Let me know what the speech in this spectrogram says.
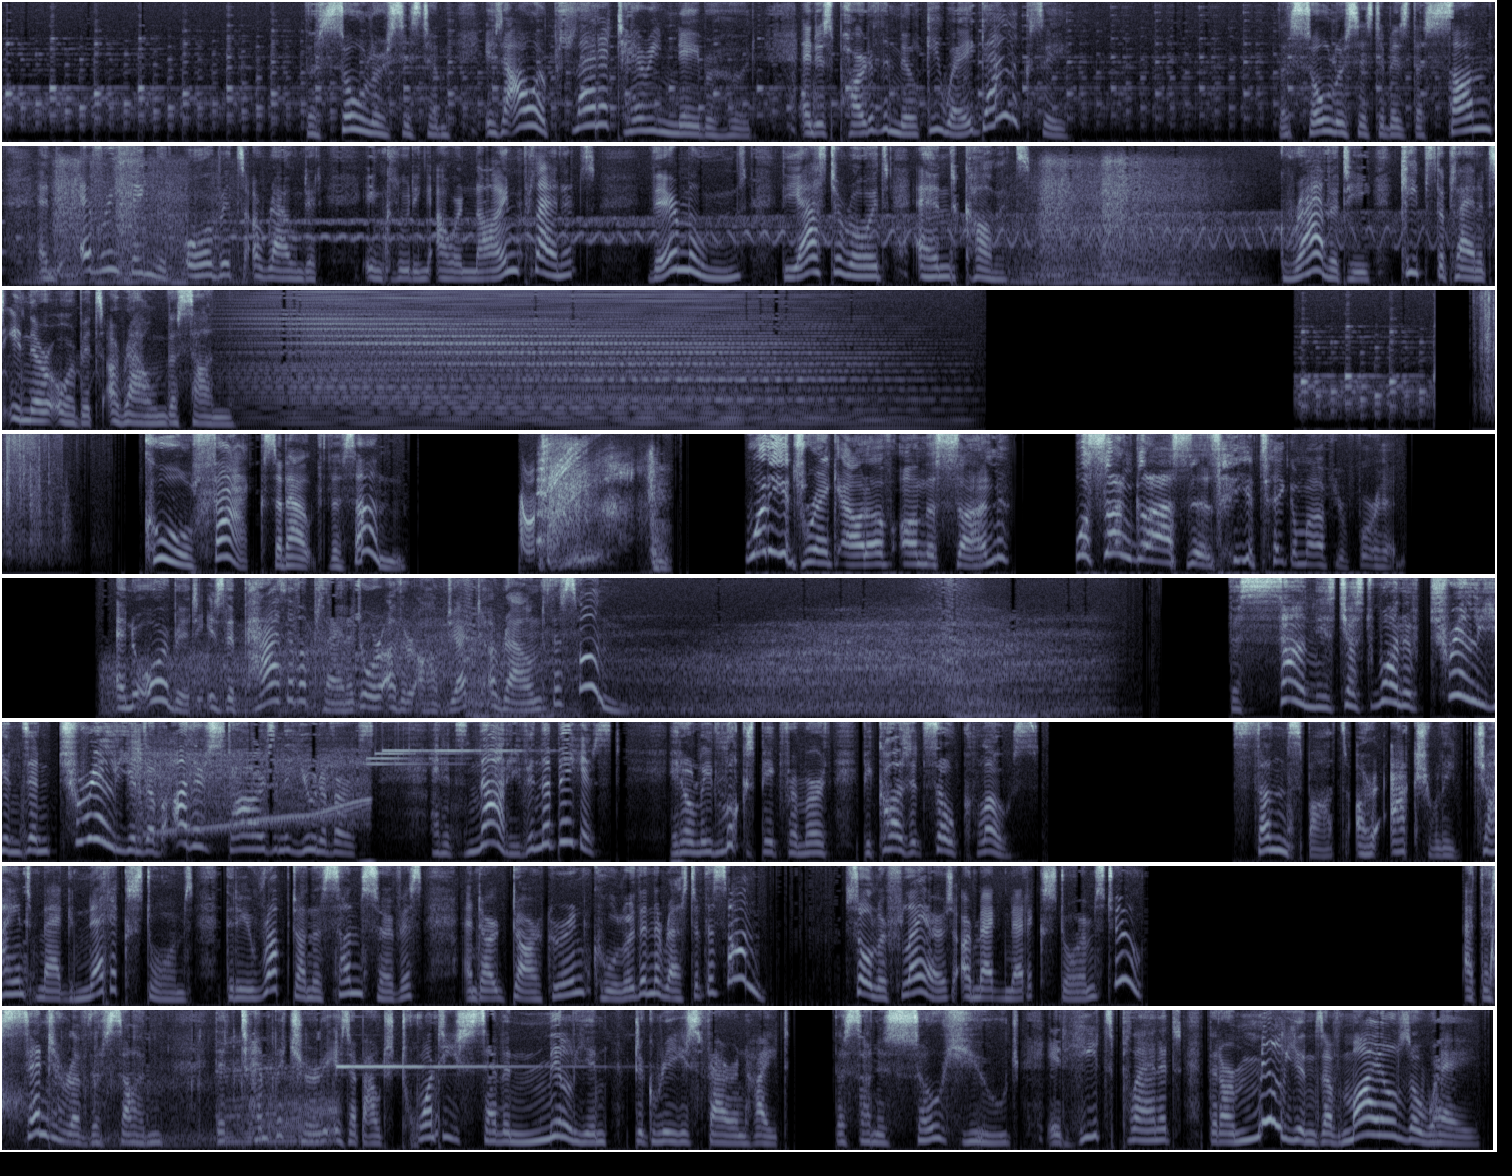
the solar system is our planetary neighborhood and is part of the Milky Way galaxy. The solar system is the sun and everything that orbits around it, including our nine planets, their moons, the asteroids, and comets. Gravity keeps the planets in their orbits around the sun. Cool facts about the sun. What do you drink out of on the sun? Well, sunglasses! you take them off your forehead. An orbit is the path of a planet or other object around the sun. The sun is just one of trillions and trillions of other stars in the universe. And it's not even the biggest. It only looks big from Earth because it's so close. Sunspots are actually giant magnetic storms that erupt on the sun's surface and are darker and cooler than the rest of the sun. Solar flares are magnetic storms too. At the center of the sun, the temperature is about 27 million degrees Fahrenheit. The sun is so huge, it heats planets that are millions of miles away.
